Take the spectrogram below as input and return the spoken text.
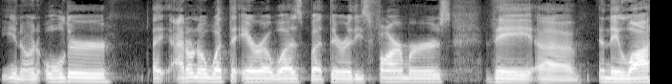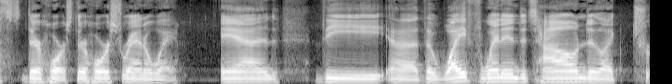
you know an older I, don't know what the era was but there were these farmers they uh, and they lost their horse their horse ran away. And the uh, the wife went into town to like tr-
